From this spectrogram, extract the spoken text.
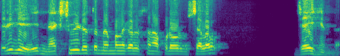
తిరిగి నెక్స్ట్ వీడియోతో మిమ్మల్ని కలుస్తాను అప్పటి వరకు సెలవు. జై హింద్.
